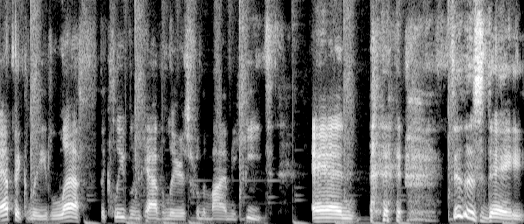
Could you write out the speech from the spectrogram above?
epically left the Cleveland Cavaliers for the Miami Heat. And to this day,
